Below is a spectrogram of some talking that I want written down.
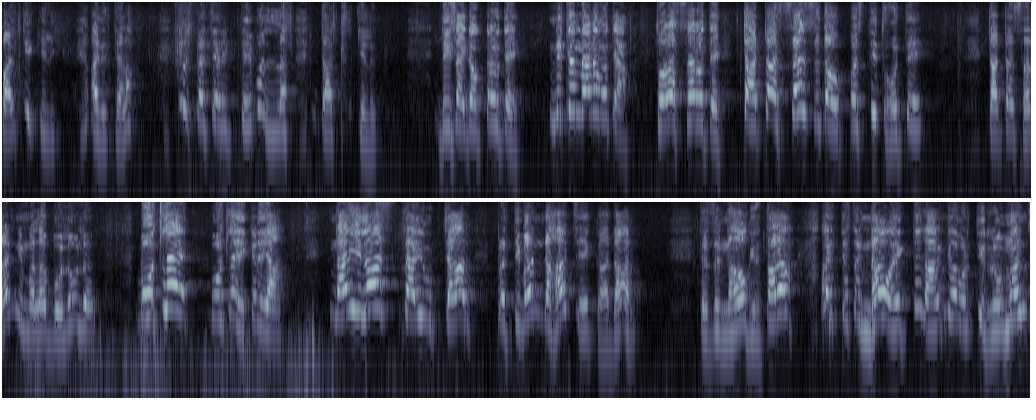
पालखी केली आणि त्याला कृष्णाचारी टेबलला दाखल केलं. देसाई डॉक्टर होते निकम मॅडम होत्या थोडा सर होते टाटा सर सुद्धा उपस्थित होते. टाटा सरांनी मला बोलवलं बोचले बोचले इकडे या. नाही इलाज नाही उपचार प्रतिबंध हाच एक आधार. त्याचं नाव घेताना आणि त्याचं नाव ऐकताना अंगावरती रोमांच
